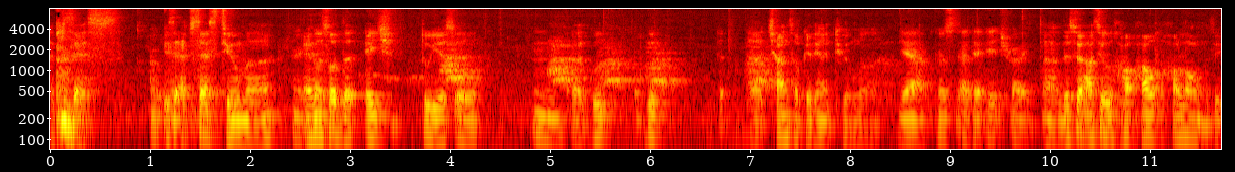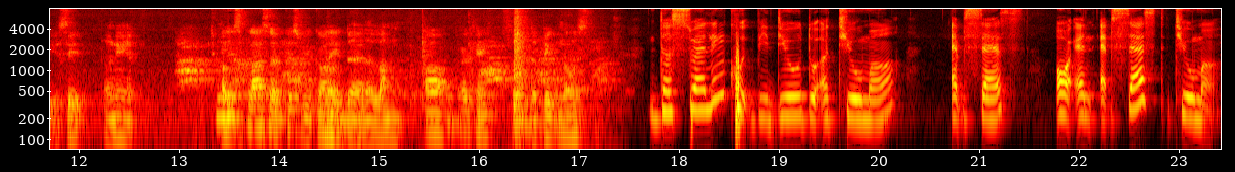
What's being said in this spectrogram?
abscess. It's an abscess tumor Okay. and also the age two years old Mm. a good good uh, chance of getting a tumor. Yeah, because at that age, right? Uh, that's why I ask you how, how, how long it? You said only Two years plus, uh, because we got the, it. the, the lung, Oh, okay. the, the big nose. The swelling could be due to a tumor, abscess, or an abscessed tumor.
